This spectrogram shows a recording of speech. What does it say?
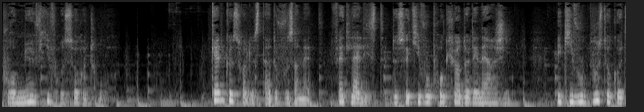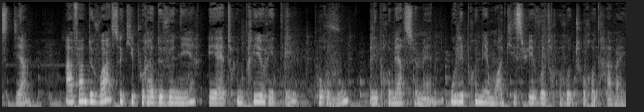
pour mieux vivre ce retour? Quel que soit le stade où vous en êtes, faites la liste de ce qui vous procure de l'énergie et qui vous booste au quotidien afin de voir ce qui pourrait devenir et être une priorité pour vous les premières semaines ou les premiers mois qui suivent votre retour au travail.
